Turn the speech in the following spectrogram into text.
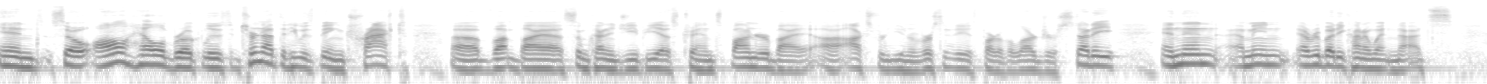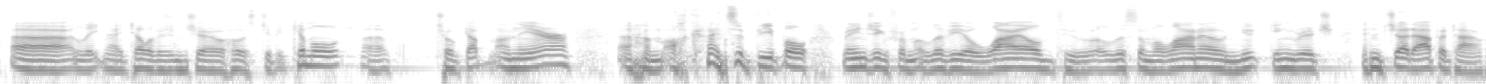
and so all hell broke loose. It turned out that he was being tracked uh, by, a, some kind of GPS transponder by uh, Oxford University as part of a larger study. And then, I mean, everybody kind of went nuts. Uh, late night television show host Jimmy Kimmel uh, choked up on the air. Um, all kinds of people, ranging from Olivia Wilde to Alyssa Milano, Newt Gingrich, and Judd Apatow.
